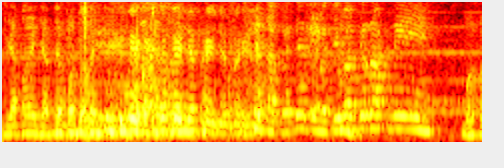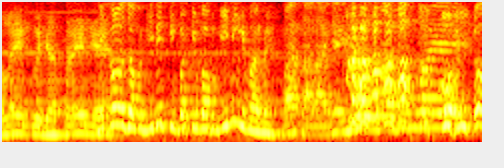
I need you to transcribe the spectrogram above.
Jatuhin jatuhin botolnya jatuhin jatuhin jatuhin Takutnya tiba-tiba gerak nih. botolnya gue jatuhin ya Ini kalau udah begini tiba-tiba begini gimana? Masalahnya ini rumah gue. Oh iya.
